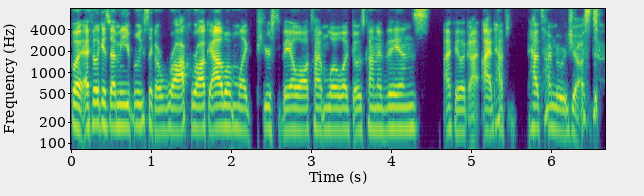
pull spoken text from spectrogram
but I feel like if Demi released like a rock rock album like Pierce the Veil, All Time Low, like those kind of bands, I feel like I, would have to have time to adjust.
